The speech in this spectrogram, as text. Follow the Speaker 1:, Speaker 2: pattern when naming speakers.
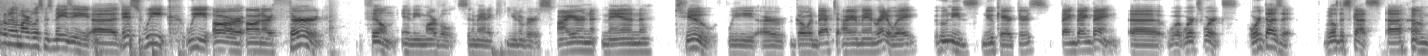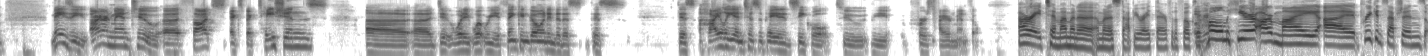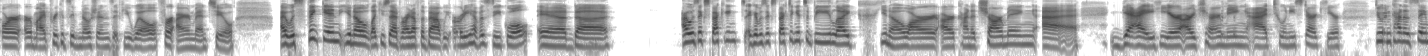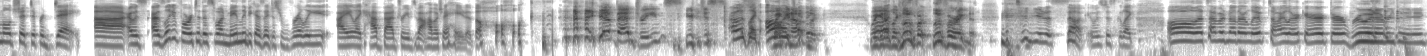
Speaker 1: welcome to the Marvelous Miss Maisie. Uh, this week we are on our third film in the Marvel Cinematic Universe, Iron Man 2. We are going back to Iron Man right away. Who needs new characters? Bang, bang, bang. Uh, what works, works. Or does it? We'll discuss. Uh, um, Maisie, Iron Man 2, uh, thoughts, expectations, uh, uh, do, what what were you thinking going into this this this highly anticipated sequel to the first Iron Man film?
Speaker 2: All right, Tim, I'm gonna I'm gonna stop you right there for the folks okay. at home. Here are my uh, preconceptions or or my preconceived notions, if you will, for Iron Man Two. I was thinking, you know, like you said, right off the bat, we already have a sequel, and uh, I was expecting I was expecting it to be like, you know, our our kind of charming uh guy here, our charming uh Tony Stark here, doing kind of the same old shit different day. Uh I was I was looking forward to this one mainly because I just really I like have bad dreams about how much I hated the Hulk.
Speaker 1: you have bad dreams? You just
Speaker 2: I was like, oh
Speaker 1: waking up like waking oh, up like Lou Lou Ferrigno.
Speaker 2: Continue to suck. It was just like oh, let's have another Liv Tyler character ruin everything.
